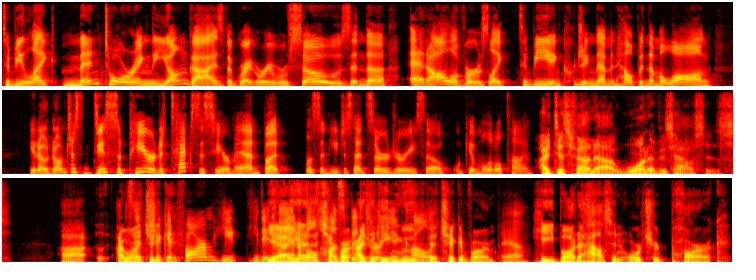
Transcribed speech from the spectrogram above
to be like mentoring the young guys, the Gregory Rousseaus and the Ed Olivers, like to be encouraging them and helping them along. You know, don't just disappear to Texas here, man. But listen, he just had surgery, so we'll give him a little time. I just found out one of his houses. Uh, I Is want you chicken to. farm? He he did yeah, animal the chicken farm. I think he moved the chicken farm. Yeah. He bought a house in Orchard Park.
